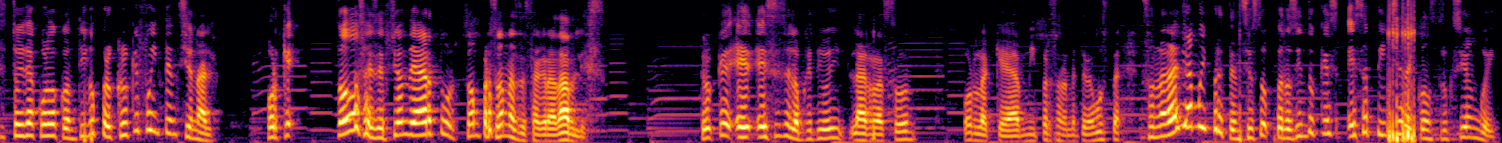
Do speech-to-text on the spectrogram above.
estoy de acuerdo contigo, pero creo que fue intencional. Porque todos, a excepción de Arthur, son personas desagradables. Creo que e, ese es el objetivo y la razón por la que a mí personalmente me gusta. Sonará ya muy pretencioso, pero siento que es esa pinche deconstrucción, güey.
